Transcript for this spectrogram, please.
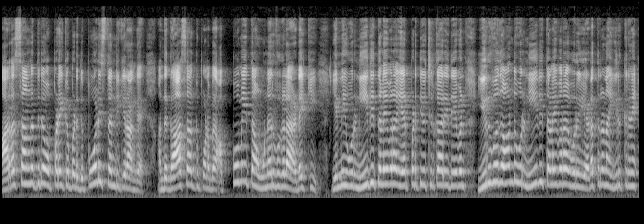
அரசாங்கத்திட்ட ஒப்படைக்கப்படுது. போலீஸ் தண்டிக்கிறாங்க. அந்த காசாக்கு போன ப- அப்போவுமே தான் உணர்வுகளை அடக்கி என்னை ஒரு நீதி தலைவராக ஏற்படுத்தி வச்சிருக்காரே தேவன். இருபது ஆண்டு ஒரு நீதி தலைவராக ஒரு இடத்துல நான் இருக்கிறேனே.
